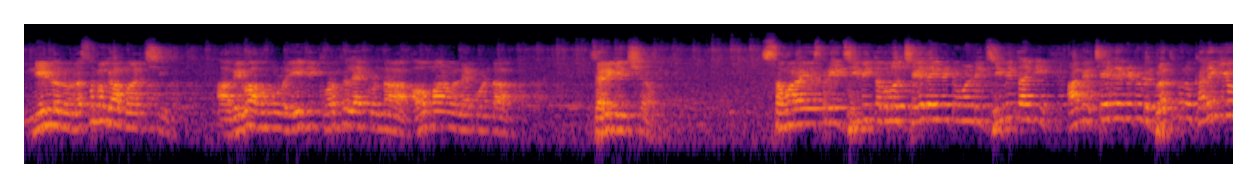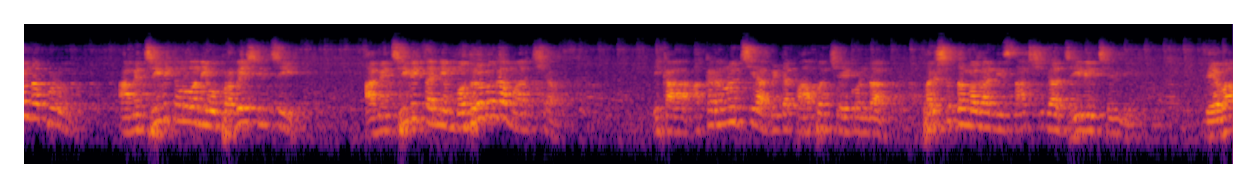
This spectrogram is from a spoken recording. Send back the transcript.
నీళ్ళను రసముగా మార్చి ఆ వివాహంలో ఏది కొరత లేకుండా అవమానం లేకుండా జరిగించాం. సమరయ స్త్రీ జీవితంలో చేదైనటువంటి జీవితాన్ని ఆమె చేదైనటువంటి బ్రతుకును కలిగి ఉన్నప్పుడు ఆమె జీవితంలో నీవు ప్రవేశించి ఆమె జీవితాన్ని మధురముగా మార్చావు. ఇక అక్కడ నుంచి ఆ బిడ్డ పాపం చేయకుండా పరిశుద్ధముగా నీ సాక్షిగా జీవించింది. దేవా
